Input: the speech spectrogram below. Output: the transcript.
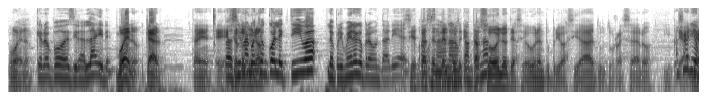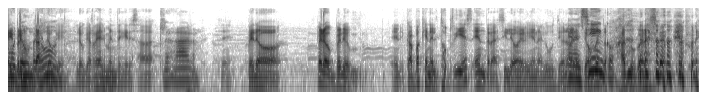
Bueno, Que no puedo decir al aire. bueno, claro, está bien. Eh, Pero es si cierto una cuestión uno- colectiva, lo primero que preguntaría es: Si estás ¿vamos a en Delfos, estás solo, te aseguran tu privacidad, tu, tu reserva. Y, haría ahí preguntas lo que, lo que realmente querés saber. Claro. Sí. Pero, pero, pero, eh, capaz que en el top 10 entra si le va a ir bien al Guti o no. En el este momento, cinco. a tu corazón.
